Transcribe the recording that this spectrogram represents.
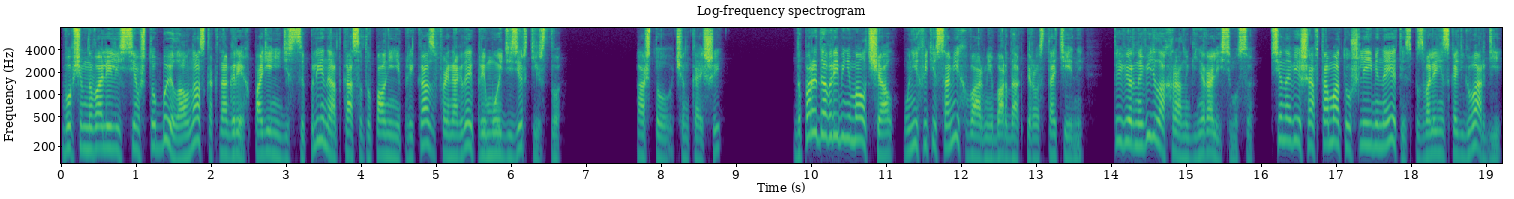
В общем, навалились всем, что было, а у нас, как на грех, падение дисциплины, отказ от выполнения приказов, а иногда и прямое дезертирство. А что, Чанкайши? До поры до времени молчал. У них ведь и самих в армии бардак первостатейный. Ты верно видел охрану генералиссимуса? Все новейшие автоматы ушли именно этой, с позволения сказать, гвардии.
